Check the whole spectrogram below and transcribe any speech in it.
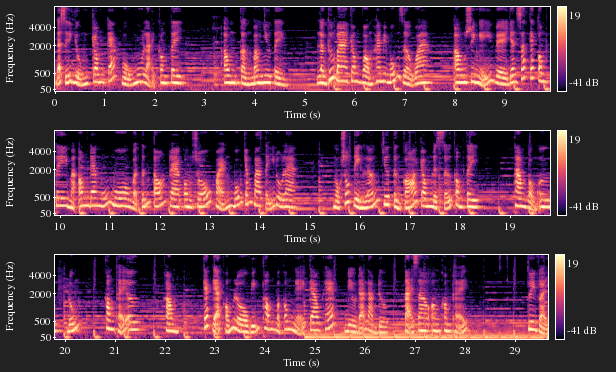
đã sử dụng trong các vụ mua lại công ty. Ông cần bao nhiêu tiền? Lần thứ ba trong vòng 24 giờ qua, ông suy nghĩ về danh sách các công ty mà ông đang muốn mua và tính toán ra con số khoảng 4.3 tỷ đô la. Một số tiền lớn chưa từng có trong lịch sử công ty. Tham vọng ư, đúng. Không thể ư, không. Các gã khổng lồ viễn thông và công nghệ cao khác đều đã làm được. Tại sao ông không thể? Tuy vậy,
